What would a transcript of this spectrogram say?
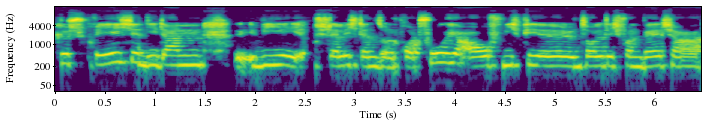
Gespräche, die dann, wie stelle ich denn so ein Portfolio auf, wie viel sollte ich von welcher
